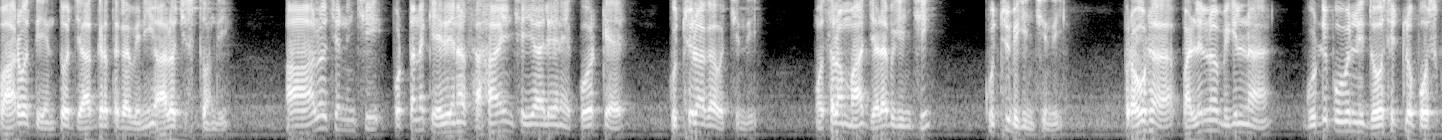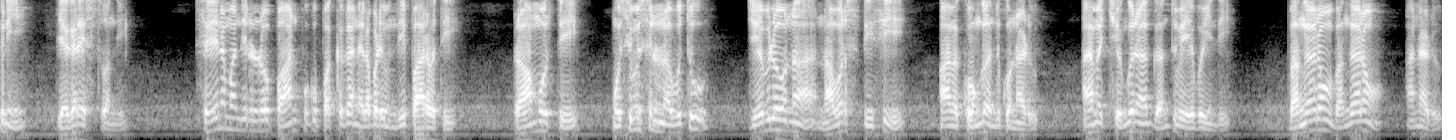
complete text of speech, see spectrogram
పార్వతి ఎంతో జాగ్రత్తగా విని ఆలోచిస్తోంది. ఆ ఆలోచన నుంచి పుట్టనకి ఏదైనా సహాయం చేయాలి అనే కోరిక కుచ్చులాగా వచ్చింది. ముసలమ్మ జడ బిగించి కుచ్చు బిగించింది. ప్రౌఢ పళ్ళెంలో మిగిలిన గుడ్డి పువ్వుల్ని దోసిట్లో పోసుకుని ఎగరేస్తోంది. శయన మందిరంలో పాన్పుకు పక్కగా నిలబడి ఉంది పార్వతి. రామ్మూర్తి ముసిముసిలు నవ్వుతూ జేబులో ఉన్న నవర్స్ తీసి ఆమె కొంగు అందుకున్నాడు. ఆమె చెంగున గంతు వేయబోయింది. బంగారం బంగారం అన్నాడు.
